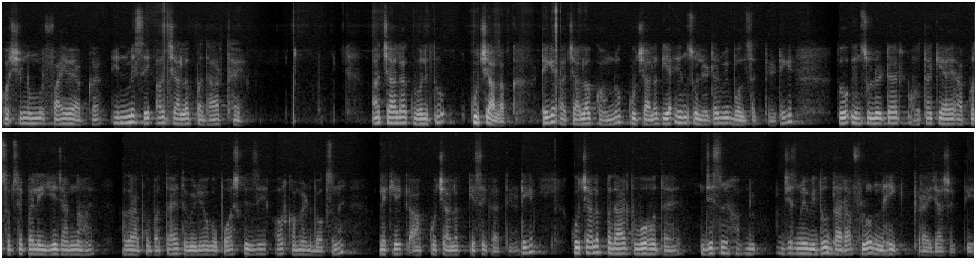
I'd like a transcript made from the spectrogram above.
क्वेश्चन नंबर फाइव है आपका। इनमें से अचालक पदार्थ है। अचालक बोले तो कुचालक। ठीक है? अचालक को हम लोग कुचालक या इंसुलेटर भी बोल सकते हैं। ठीक है? तो इंसुलेटर होता क्या है? आपको सबसे पहले ये जानना है। अगर आपको पता है तो वीडियो को पॉज कीजिए और कमेंट बॉक्स में लिखिए कि आप कुचालक किसे कहते हैं, ठीक है? कुचालक पदार्थ वो होता है जिसमें हम, जिसमें विद्युत धारा फ्लो नहीं कराई जा सकती है।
